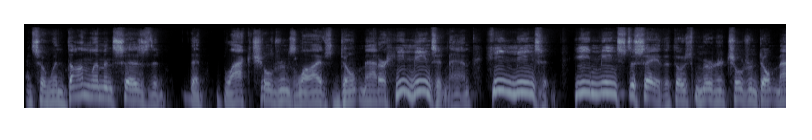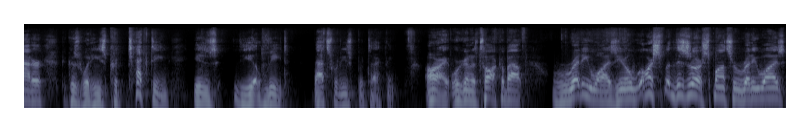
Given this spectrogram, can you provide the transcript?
And so when Don Lemon says that, that black children's lives don't matter, he means it, man. He means it. He means to say that those murdered children don't matter because what he's protecting is the elite. That's what he's protecting. All right, we're going to talk about ReadyWise. You know, our, this is our sponsor, ReadyWise.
